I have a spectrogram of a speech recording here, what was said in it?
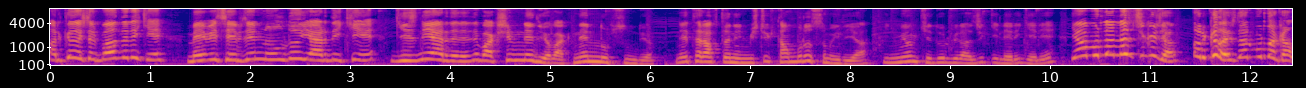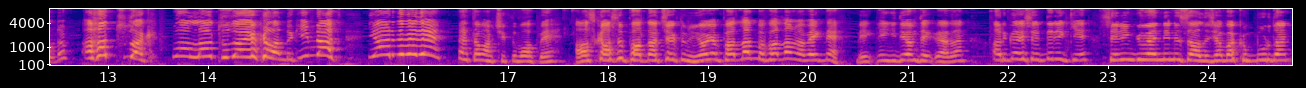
Arkadaşlar bana dedi ki meyve sebzenin olduğu yerdeki gizli yerde dedi. Bak şimdi ne diyor bak ne noobsun diyor. Ne taraftan inmiştik tam burası mıydı ya? Bilmiyorum ki dur birazcık ileri geri. Ya buradan nasıl çıkacağım? Arkadaşlar burada kaldım. Aha tuzak. Vallahi tuzağa yakalandık. İmdat. Yardım edin. Heh, tamam çıktım oh be. Az kalsın patlatacaktım. Yok yok patlatma patlatma bekle. Bekle gidiyorum tekrardan. Arkadaşlar dedi ki senin güvenliğini sağlayacağım. Bakın buradan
